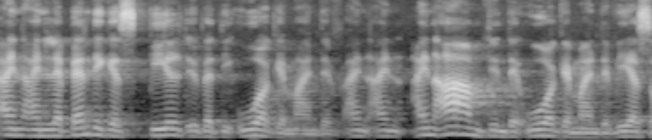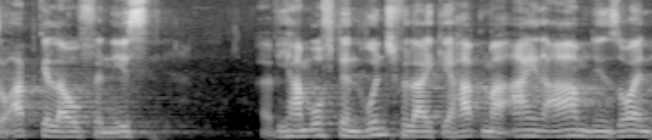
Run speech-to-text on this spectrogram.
ein, ein lebendiges Bild über die Urgemeinde, ein, ein, ein Abend in der Urgemeinde, wie er so abgelaufen ist. Wir haben oft den Wunsch vielleicht gehabt, mal einen Abend in so einer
